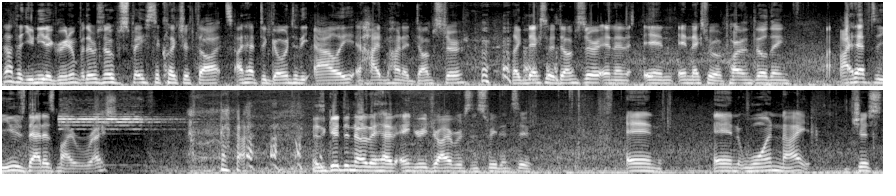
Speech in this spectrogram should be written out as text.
not that you need a green room, but there was no space to collect your thoughts. I'd have to go into the alley and hide behind a dumpster, like next to a dumpster, and then in, in next to an apartment building. I'd have to use that as my rest. it's good to know they have angry drivers in Sweden too. And and one night, just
